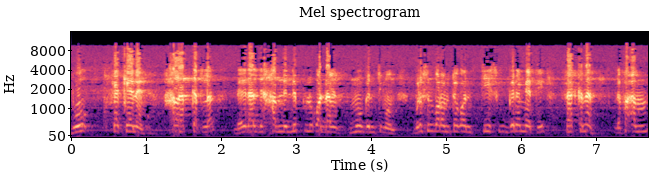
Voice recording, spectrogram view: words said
bu fekkee ne xalaatkat la day daal di xam ne lépp lu ko dal moo gën ci moom bu la suñu borom tegoon tiis bu gën a metti fekk na dafa am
